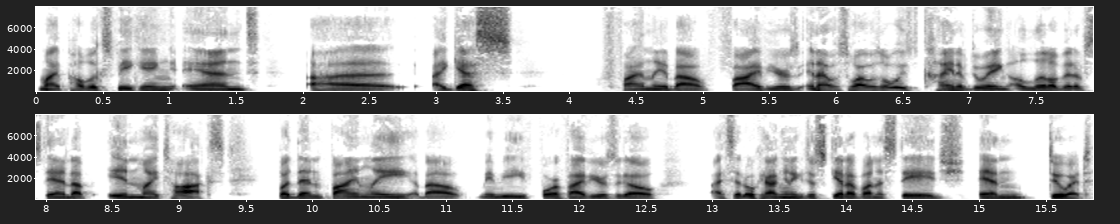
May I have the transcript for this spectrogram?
my public speaking and uh I guess finally about five years and i was so i was always kind of doing a little bit of stand up in my talks but then finally about maybe four or five years ago i said okay i'm going to just get up on a stage and do it.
